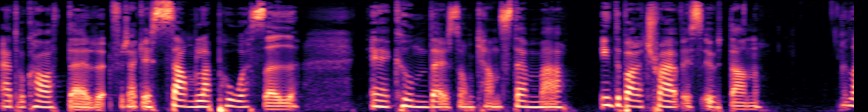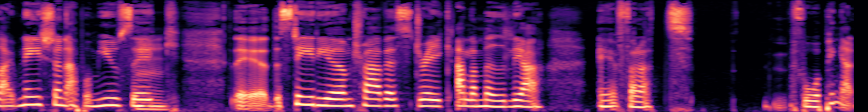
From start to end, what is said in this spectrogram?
advokater försöker samla på sig eh, kunder som kan stämma, inte bara Travis utan Live Nation, Apple Music, eh, The Stadium, Travis, Drake, alla möjliga eh, för att få pengar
